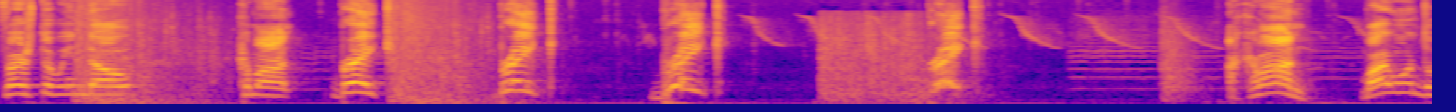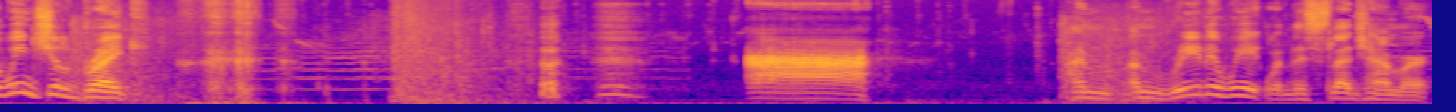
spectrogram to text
First the window. Come on, break! Break! Brake! Break! Ah, come on! Why won't the windshield break? ah! I'm, I'm really weak with this sledgehammer.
